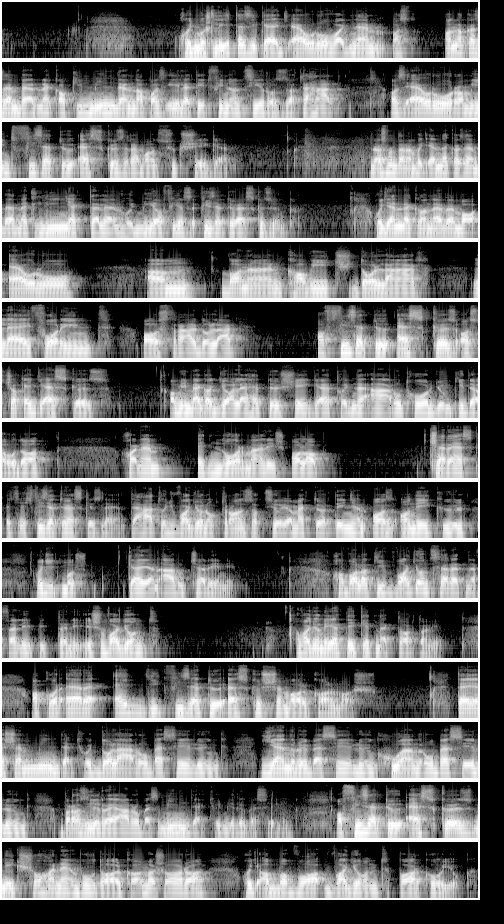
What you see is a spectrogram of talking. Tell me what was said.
hogy most létezik-e egy euró vagy nem, azt annak az embernek, aki minden nap az életét financírozza, tehát az euróra, mint fizető eszközre van szüksége. Én azt mondanám, hogy ennek az embernek lényegtelen, hogy mi a fizetőeszközünk. Hogy ennek a neve ma euró, um, banán, kavics, dollár, lej, forint, ausztrál dollár. A fizető eszköz az csak egy eszköz, ami megadja a lehetőséget, hogy ne árut hordjunk ide-oda, hanem egy normális alap csereszk, egy, egy fizetőeszköz legyen. Tehát, hogy vagyonok tranzakciója megtörténjen az anélkül, hogy itt most kelljen árut cserélni. Ha valaki vagyont szeretne felépíteni, és vagyont, vagyon értékét megtartani, akkor erre egyik fizető eszköz sem alkalmas. Teljesen mindegy, hogy dollárról beszélünk, jenről beszélünk, huánról beszélünk, brazil reálról beszélünk, mindegy, hogy miről beszélünk. A fizető eszköz még soha nem volt alkalmas arra, hogy abba va- vagyont parkoljuk.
